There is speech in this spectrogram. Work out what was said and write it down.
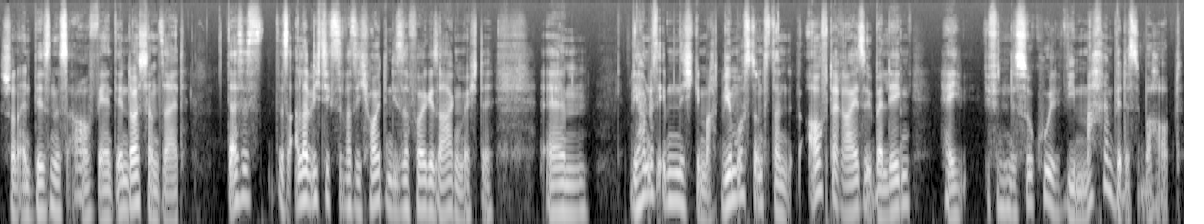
schon ein Business auf, während ihr in Deutschland seid. Das ist das Allerwichtigste, was ich heute in dieser Folge sagen möchte. Ähm, wir haben das eben nicht gemacht. Wir mussten uns dann auf der Reise überlegen, hey, wir finden das so cool, wie machen wir das überhaupt?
